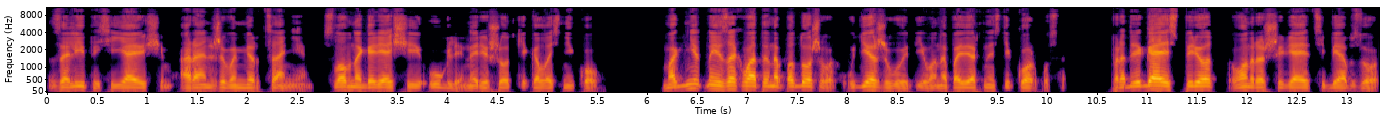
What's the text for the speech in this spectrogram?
залиты сияющим оранжевым мерцанием, словно горящие угли на решетке колосников. Магнитные захваты на подошвах удерживают его на поверхности корпуса. Продвигаясь вперед, он расширяет себе обзор.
